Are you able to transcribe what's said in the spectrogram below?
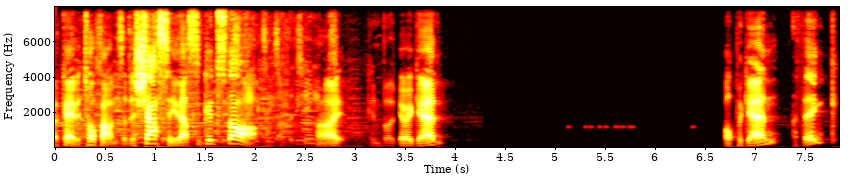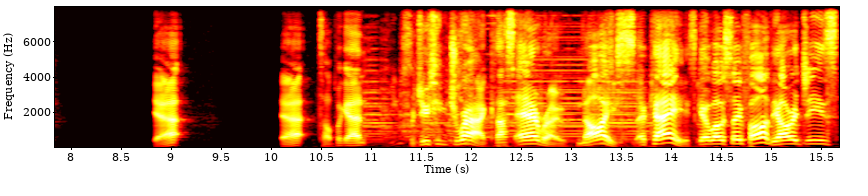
Okay, the top answer, the chassis. That's a good start. All right, go again. Top again, I think. Yeah, yeah, top again. Reducing drag. That's aero. Nice. Okay, it's going well so far. The RNGs,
